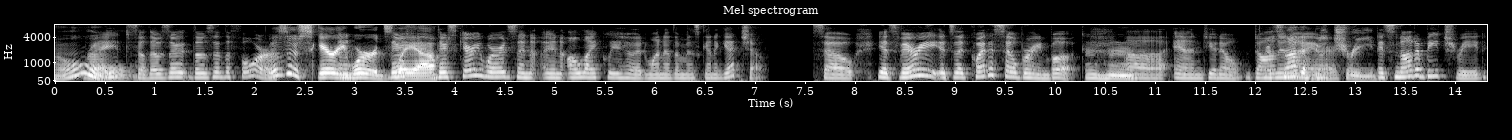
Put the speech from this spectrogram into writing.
Oh, right so those are those are the four. Those are scary And words, they're, Leah. they're scary words and in all likelihood one of them is going to get you so yeah it's very it's a quite a sobering book Mhm. uh and you know don it's and not I a are- beach read. it's not a beach read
